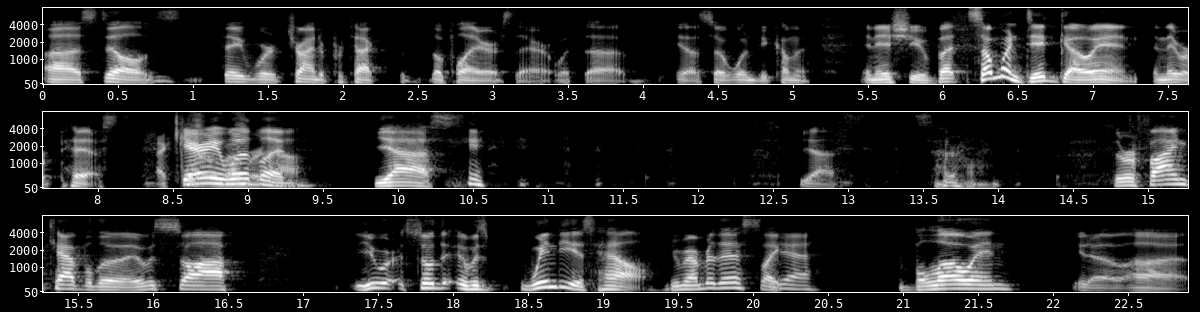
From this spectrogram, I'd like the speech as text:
uh, still, they were trying to protect the players there with the you know, so it wouldn't become a, an issue. But someone did go in, and they were pissed. I can't Gary Woodland. now. Yes. yes. Centerline. The refined Kapalua. It was soft. You were so th- it was windy as hell. You remember this? Like yeah, blowing. You know, uh,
